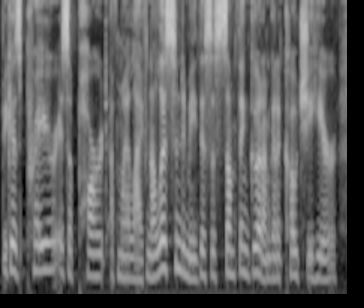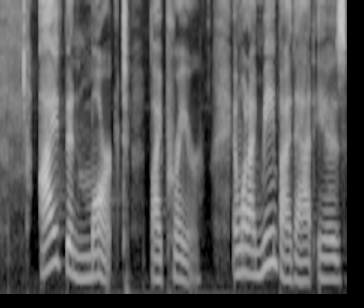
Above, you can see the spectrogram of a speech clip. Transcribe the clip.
because prayer is a part of my life. Now, listen to me, this is something good. I'm going to coach you here. I've been marked by prayer. And what I mean by that is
